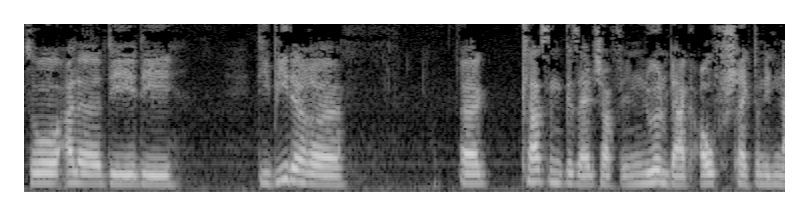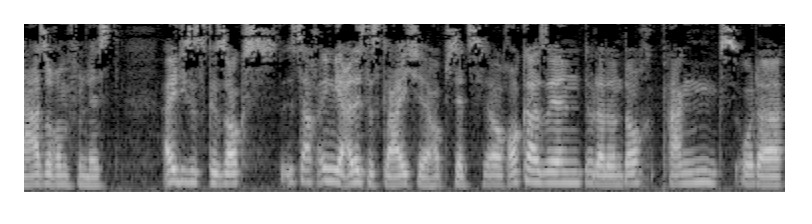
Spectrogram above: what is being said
so alle die, die, die biedere äh, Klassengesellschaft in Nürnberg aufschreckt und die Nase rümpfen lässt. All dieses Gesocks ist auch irgendwie alles das Gleiche. Ob es jetzt Rocker sind oder dann doch Punks oder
